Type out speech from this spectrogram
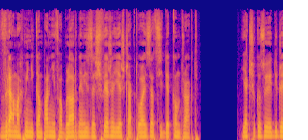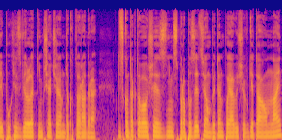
W ramach mini kampanii fabularnej ze świeżej jeszcze aktualizacji The Contract. Jak się okazuje, DJ Puch jest wieloletnim przyjacielem doktora Dre. Gdy skontaktował się z nim z propozycją, by ten pojawił się w GTA Online,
